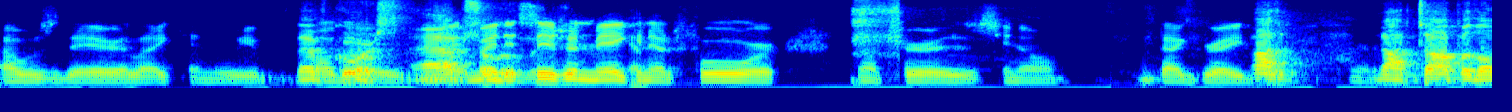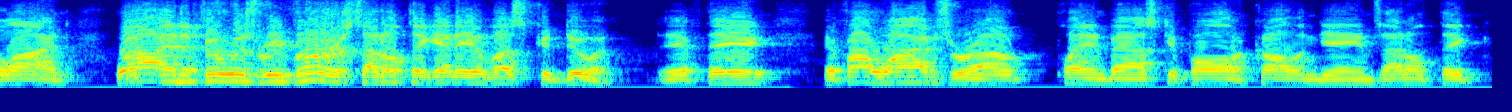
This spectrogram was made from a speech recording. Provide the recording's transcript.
i was there like and we of course absolutely. my, decision making at four not sure is you know that great not, not top of the line. Well and if it was reversed i don't think any of us could do it. If they if our wives were out playing basketball or calling games i don't think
